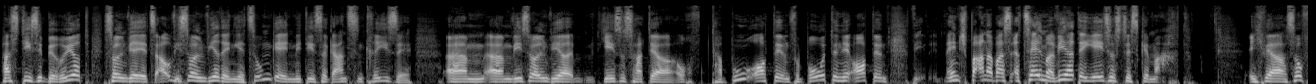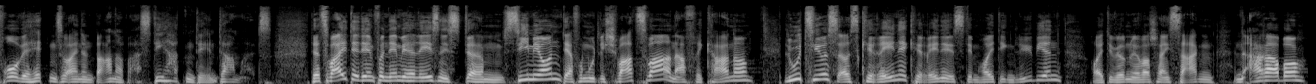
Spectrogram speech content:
hast diese berührt. Sollen wir jetzt auch, wie sollen wir denn jetzt umgehen mit dieser ganzen Krise? Ähm, ähm, wie sollen wir, Jesus hat ja auch Tabuorte und verbotene Orte. Und wie, Mensch, Barnabas, erzähl mal, wie hat der Jesus das gemacht? Ich wäre so froh, wir hätten so einen Barnabas. Die hatten den damals. Der zweite, den von dem wir hier lesen, ist ähm, Simeon, der vermutlich schwarz war, ein Afrikaner. Lucius aus Kyrene. Kyrene ist im heutigen Libyen. Heute würden wir wahrscheinlich sagen, ein Araber.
